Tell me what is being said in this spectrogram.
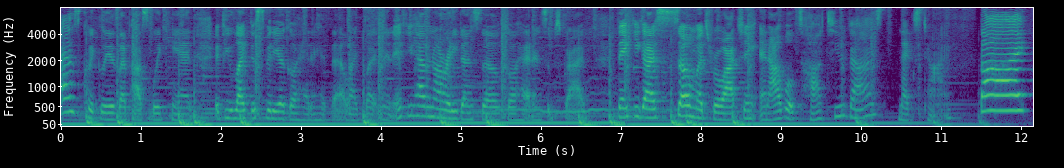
as quickly as I possibly can. If you like this video, go ahead and hit that like button. And if you haven't already done so, go ahead and subscribe. Thank you guys so much for watching, and I will talk to you guys next time. Bye!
